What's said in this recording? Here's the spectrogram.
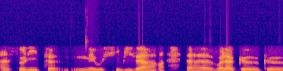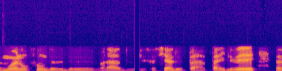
insolite mais aussi bizarre. Voilà que que moi l'enfant de, de voilà du social pas pas élevé euh,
